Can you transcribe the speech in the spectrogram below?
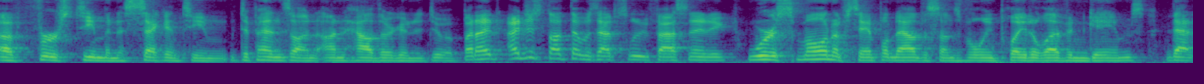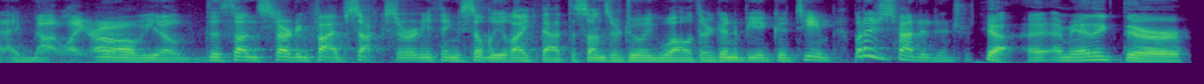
a first team and a second team. Depends on on how they're going to do it. But I, I just thought that was absolutely fascinating. We're a small enough sample now. The Suns have only played 11 games that I'm not like, oh, you know, the Suns starting five sucks or anything silly like that. The Suns are doing well. They're going to be a good team team. But I just found it interesting. Yeah, I, I mean, I think they're.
